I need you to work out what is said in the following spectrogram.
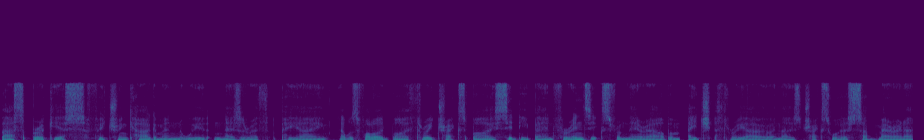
Bas Broekhuis featuring Kargaman with Nazareth PA. That was followed by three tracks by Sydney band Forensics from their album H3O, and those tracks were Submariner,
